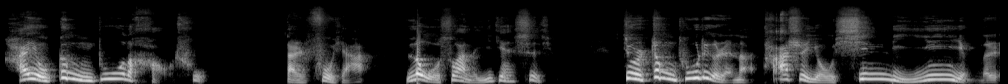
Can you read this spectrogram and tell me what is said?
还有更多的好处。但是傅霞漏算了一件事情，就是郑突这个人呢，他是有心理阴影的人。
